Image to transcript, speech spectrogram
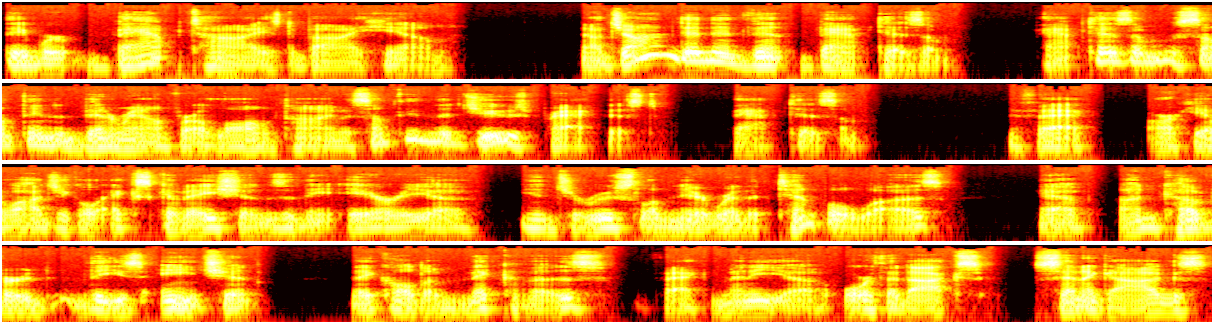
they were baptized by him. Now, John didn't invent baptism. Baptism was something that had been around for a long time. It's something the Jews practiced, baptism. In fact, archaeological excavations in the area in Jerusalem near where the temple was have uncovered these ancient, they called them mikvahs. In fact, many uh, Orthodox synagogues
